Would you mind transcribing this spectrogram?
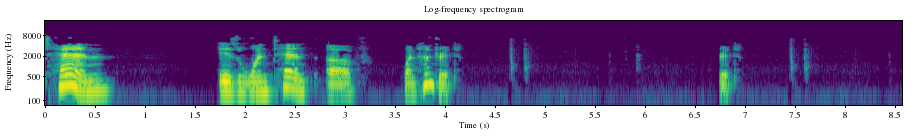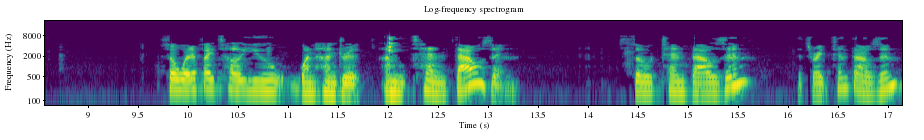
10 is 1 tenth of 100. So what if I tell you 100, I mean 10,000? So 10,000, let's write 10,000,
